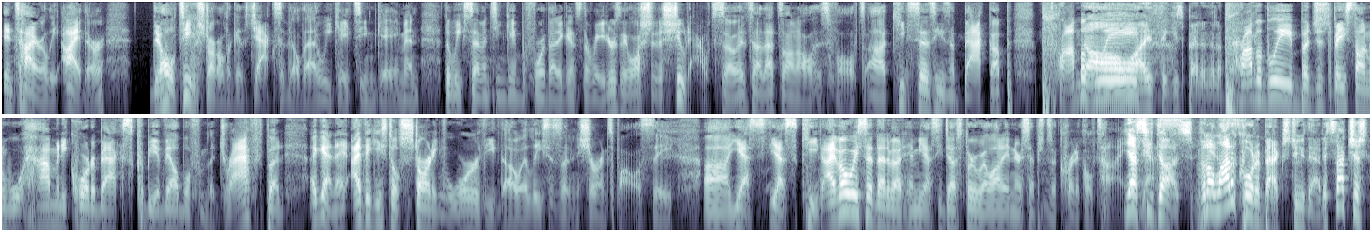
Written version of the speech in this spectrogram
entirely either. The whole team struggled against Jacksonville that Week 18 game, and the Week 17 game before that against the Raiders. They lost in a shootout, so it's uh, that's not all his fault. Uh, Keith says he's a backup, probably. No, I think he's better than a backup. Probably, but just based on how many quarterbacks could be available from the draft. But again, I- I think he's still starting worthy, though, at least as an insurance policy. Uh, yes, yes, Keith. I've always said that about him. Yes, he does throw a lot of interceptions at critical time. Yes, he does. But a lot of quarterbacks do that. It's not just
